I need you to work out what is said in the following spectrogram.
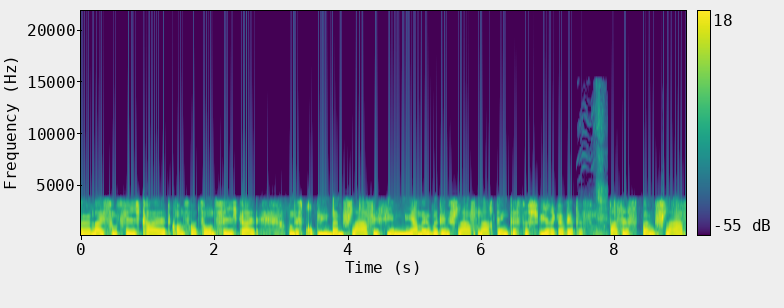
äh, Leistungsfähigkeit, Konzentrationsfähigkeit. Und das Problem beim Schlaf ist, je mehr man über den Schlaf nachdenkt, desto schwieriger wird es. Was es beim Schlaf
